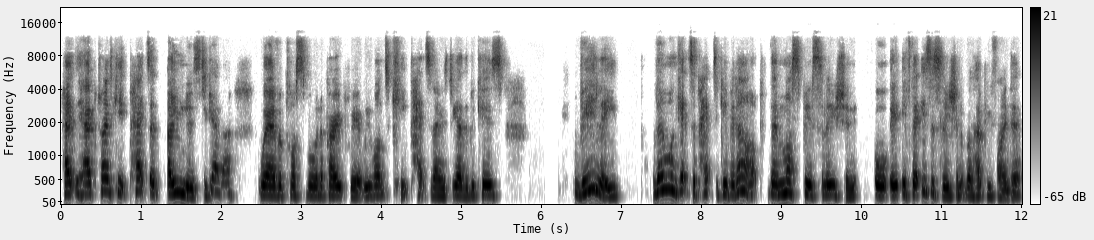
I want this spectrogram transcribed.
trying to keep pets and owners together wherever possible and appropriate. We want to keep pets and owners together because really no one gets a pet to give it up. There must be a solution, or if there is a solution, it will help you find it.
